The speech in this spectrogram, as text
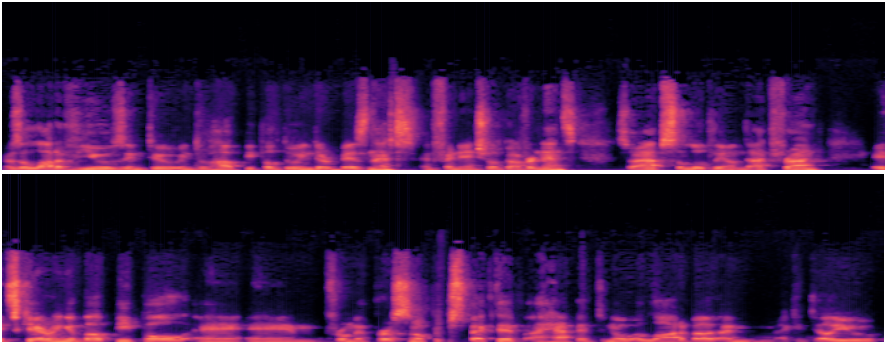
There's a lot of views into into how people doing their business and financial governance. So absolutely on that front. It's caring about people and, and from a personal perspective. I happen to know a lot about I'm, i can tell you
